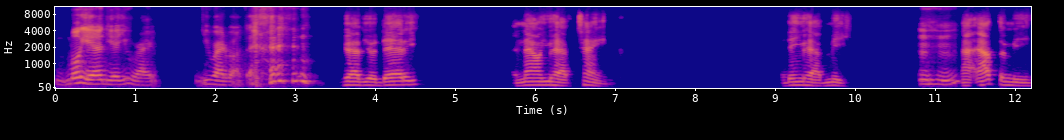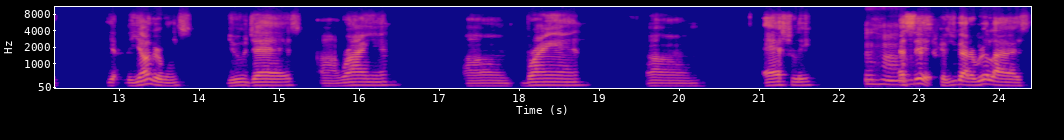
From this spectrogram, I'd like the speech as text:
Well, yeah, yeah, you're right. You're right about that. You have your daddy, and now you have Tang. And then you have me. Mm-hmm. Now after me, the younger ones, you, Jazz, uh, Ryan, um, Brian, um, Ashley. hmm That's it. Because you got to realize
